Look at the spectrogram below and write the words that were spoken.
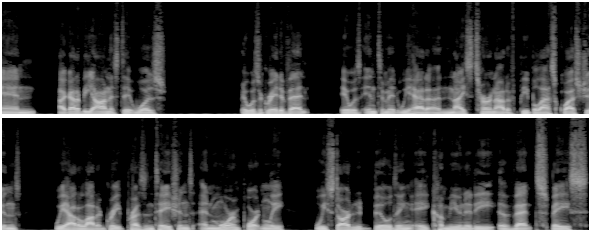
And I got to be honest, it was it was a great event. It was intimate. We had a nice turnout of people ask questions. We had a lot of great presentations and more importantly, we started building a community event space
